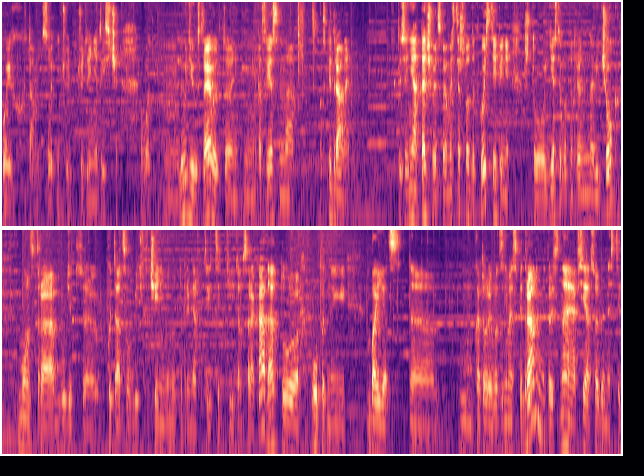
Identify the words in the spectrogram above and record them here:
коих там сотни, чуть, чуть ли не тысячи. Вот. Люди устраивают э, непосредственно спидраны. То есть они оттачивают свое мастерство до такой степени, что если вот, например, новичок монстра будет э, пытаться убить в течение минут, например, 30-40, да, то опытный боец э, который вот занимается спидранами, то есть зная все особенности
